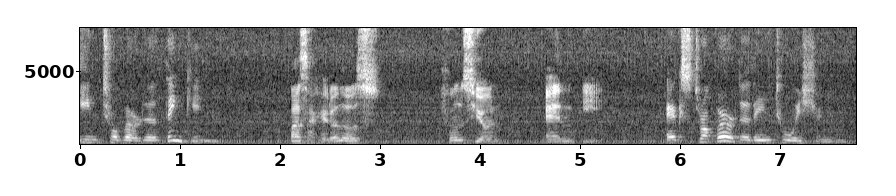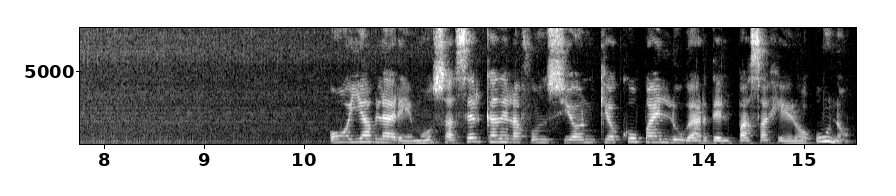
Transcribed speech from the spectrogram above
Introverted Thinking, Pasajero 2. Función NI. Extroverted Intuition. Hoy hablaremos acerca de la función que ocupa el lugar del pasajero 1,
